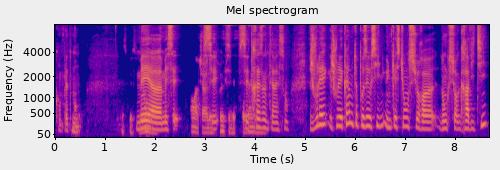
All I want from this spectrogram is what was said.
complètement. Mmh. Mais, mais c'est c'est très intéressant. Je voulais, je voulais quand même te poser aussi une question sur, euh, donc sur Gravity.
